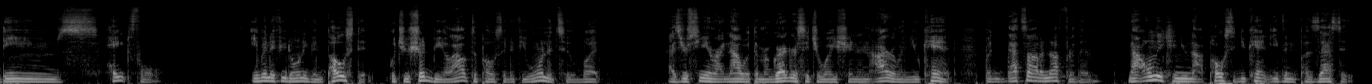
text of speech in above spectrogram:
deems hateful, even if you don't even post it, which you should be allowed to post it if you wanted to, but as you're seeing right now with the McGregor situation in Ireland, you can't. But that's not enough for them. Not only can you not post it, you can't even possess it.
